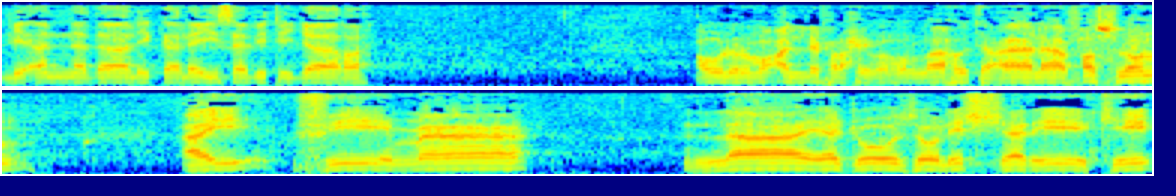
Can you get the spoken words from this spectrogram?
لأن ذلك ليس بتجارة. قول المؤلف رحمه الله تعالى فصل أي فيما لا يجوز للشريك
